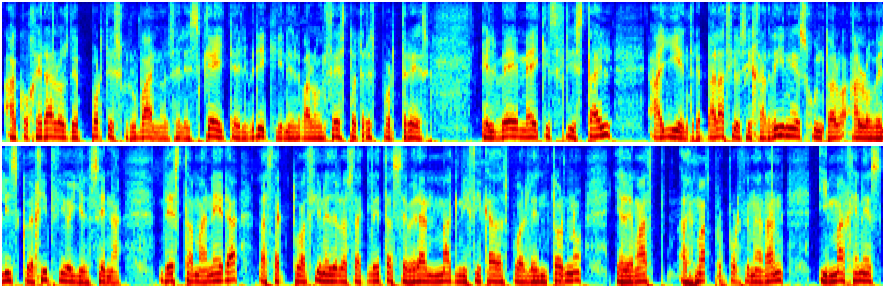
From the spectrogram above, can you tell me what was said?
acogerá los deportes urbanos, el skate, el breaking, el baloncesto 3x3 el BMX Freestyle allí entre Palacios y Jardines junto al obelisco egipcio y el Sena. De esta manera las actuaciones de los atletas se verán magnificadas por el entorno y además, además proporcionarán imágenes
